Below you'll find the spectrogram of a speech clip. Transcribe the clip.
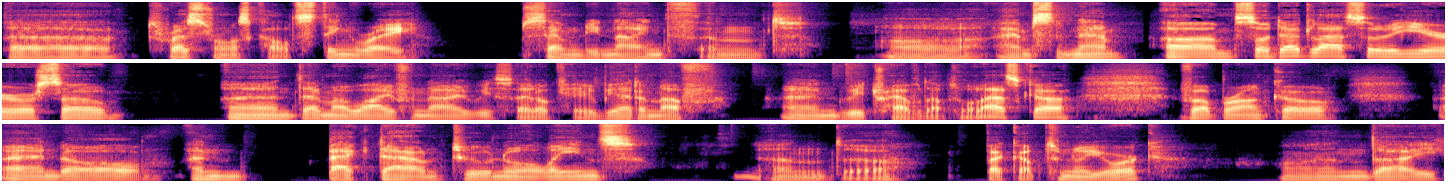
uh, the restaurant was called stingray 79th and uh, amsterdam um, so that lasted a year or so and then my wife and i we said okay we had enough and we traveled up to alaska with our bronco and uh, and back down to new orleans and uh, back up to New York. And I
